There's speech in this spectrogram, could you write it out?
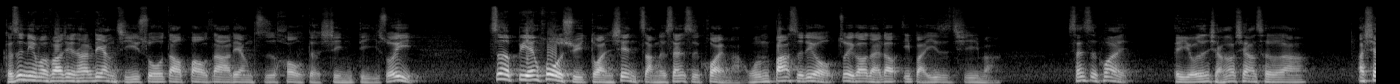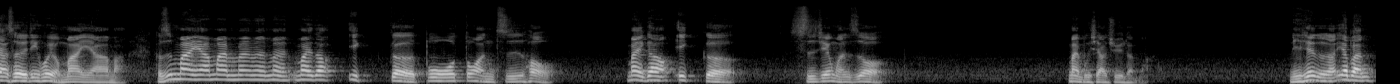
可是你有没有发现它量级缩到爆炸量之后的新低？所以这边或许短线涨了三十块嘛，我们八十六最高来到一百一十七嘛，三十块，哎，有人想要下车啊，啊下车一定会有卖压嘛，可是卖压卖卖卖卖卖到一个波段之后，卖到一个时间完之后，卖不下去了嘛。你先怎么？要不然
